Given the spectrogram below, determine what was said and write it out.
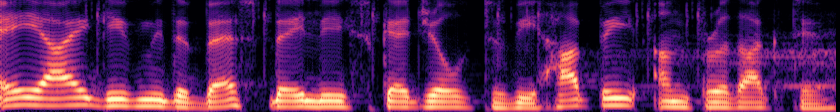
AI give me the best daily schedule to be happy and productive?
